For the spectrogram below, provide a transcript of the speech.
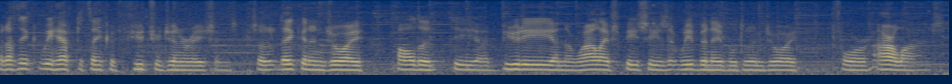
but I think we have to think of future generations so that they can enjoy all the, the uh, beauty and the wildlife species that we've been able to enjoy for our lives.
